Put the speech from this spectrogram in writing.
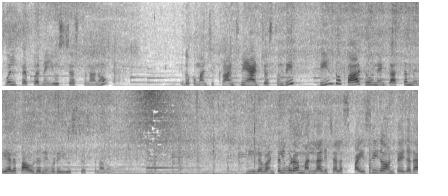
ఫుల్ పెప్పర్ని యూస్ చేస్తున్నాను. ఇది ఒక మంచి క్రంచ్ని యాడ్ చేస్తుంది. దీంతో పాటు నేను కాస్త మిరియాల పౌడర్ని కూడా యూస్ చేస్తున్నాను. వీళ్ళ వంటలు కూడా మనలాగే చాలా స్పైసీగా ఉంటాయి కదా.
